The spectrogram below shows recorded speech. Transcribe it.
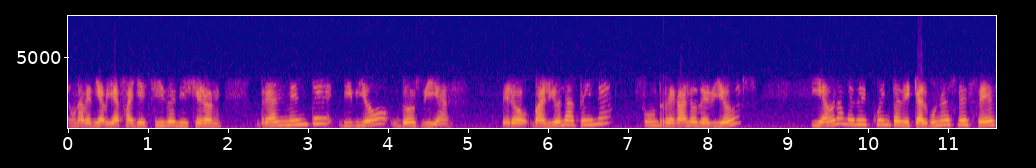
una vez ya había fallecido y dijeron, realmente vivió dos días, pero valió la pena, fue un regalo de Dios y ahora me doy cuenta de que algunas veces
